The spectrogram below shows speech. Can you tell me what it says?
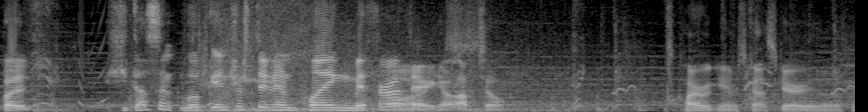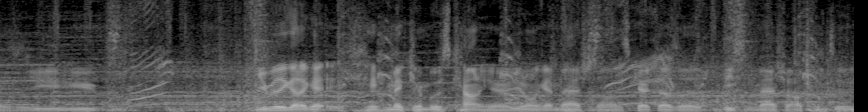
but he doesn't look interested in playing Mythra. Oh, there you go, up tilt. Pyro game is kind of scary though, because you, you you really gotta get make your moves count here. You don't get mashed on. This character has a decent mash option too.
